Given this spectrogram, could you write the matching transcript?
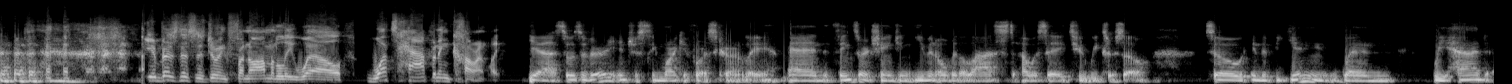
Your business is doing phenomenally well. What's happening currently? Yeah, so it's a very interesting market for us currently, and things are changing even over the last, I would say, two weeks or so. So, in the beginning, when we had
